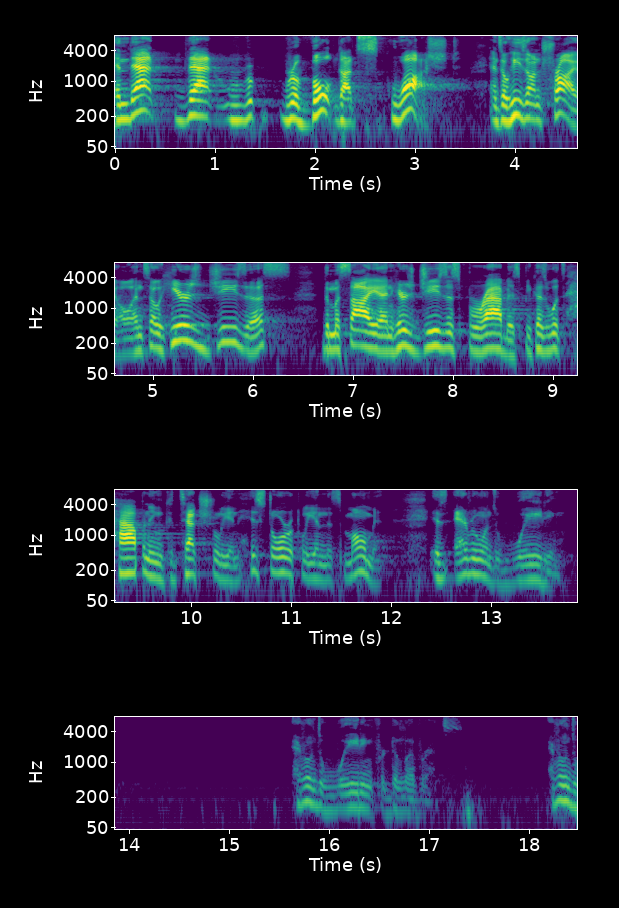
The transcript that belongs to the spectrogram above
and that, that re- revolt got squashed. And so he's on trial. And so here's Jesus, the Messiah, and here's Jesus Barabbas, because what's happening contextually and historically in this moment is everyone's waiting. Everyone's waiting for deliverance, everyone's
